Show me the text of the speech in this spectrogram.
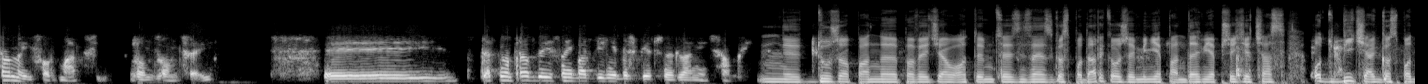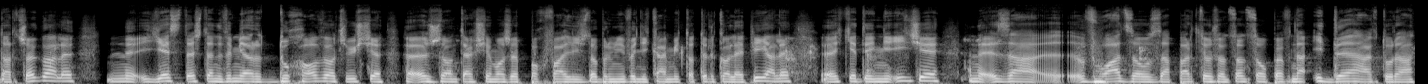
samej formacji rządzącej y, tak naprawdę jest najbardziej niebezpieczne dla niej samej. Mm, Dużo pan e, powiedział o tym, co jest związane z gospodarką, że minie pandemia, przyjdzie czas odbicia gospodarczego, ale mm, jest też ten wymiar duchowy. Oczywiście e, rząd, jak się może pochwalić dobrymi wynikami, to tylko lepiej, ale e, kiedy nie idzie mm, za władzą, za partią rządzącą pewna idea, która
